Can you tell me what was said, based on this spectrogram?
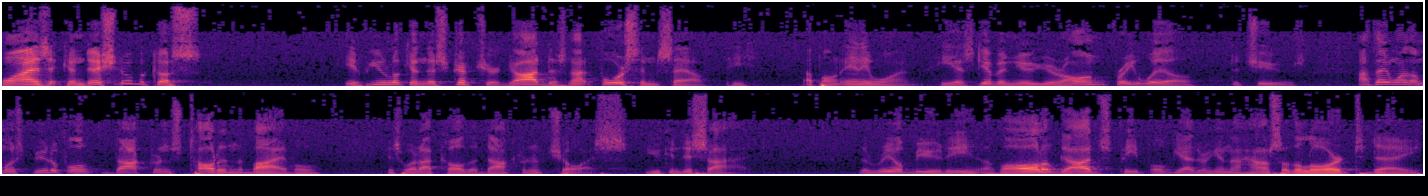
Why is it conditional? Because if you look in the Scripture, God does not force Himself upon anyone. He has given you your own free will to choose. I think one of the most beautiful doctrines taught in the Bible is what I call the doctrine of choice. You can decide. The real beauty of all of God's people gathering in the house of the Lord today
